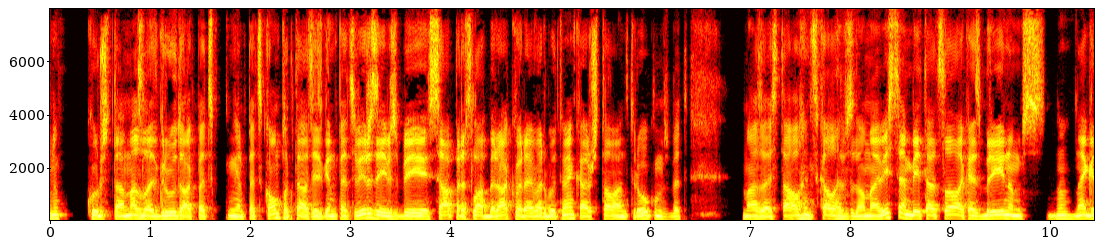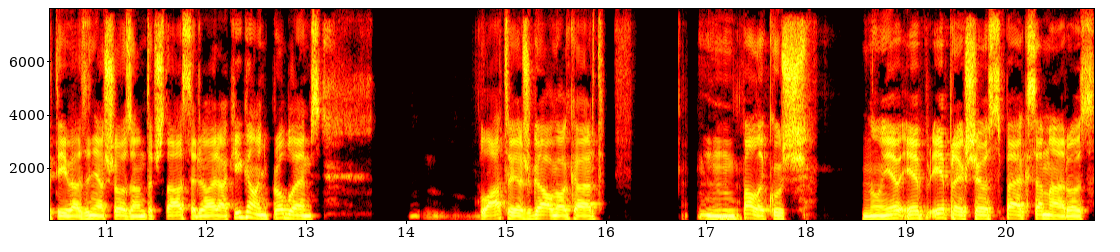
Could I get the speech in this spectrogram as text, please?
nu, kurus tā mazliet grūtāk pēc, gan pēc komplektācijas, gan pēc virzības bija saprast, labi, rakvarē varbūt vienkārši talantu trūkums, bet mazais talants Kalevs, domāju, visiem bija tāds lielākais brīnums, nu, negatīvā ziņā šo zonu, taču tās ir vairāk igauņu problēmas. Latviešu galvenokārt m, palikuši nu, ie, iepriekšējos spēku samēros.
